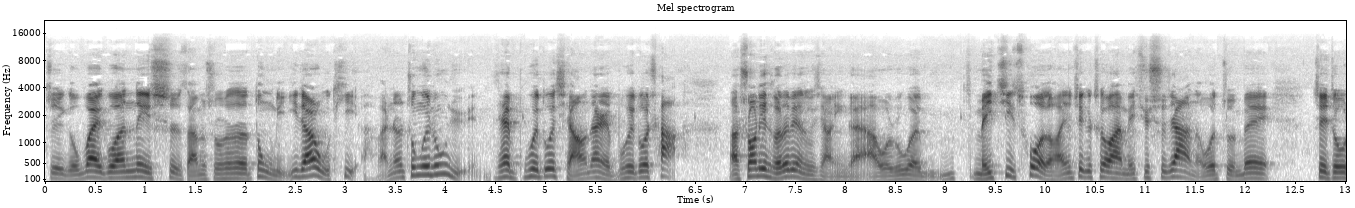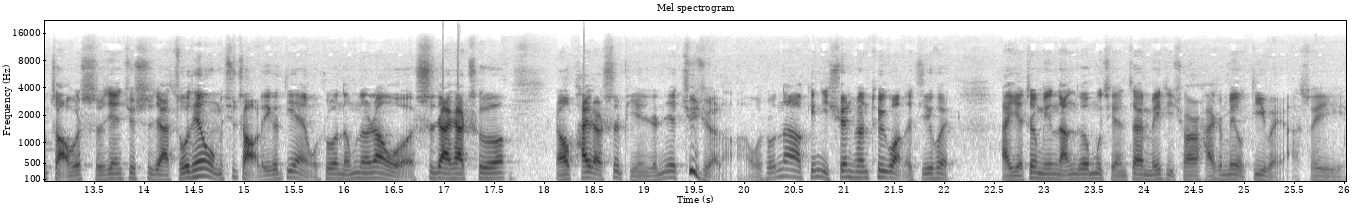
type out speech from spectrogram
这个外观内饰，咱们说说它的动力，1.5T 啊，反正中规中矩，它也不会多强，但是也不会多差啊。双离合的变速箱应该啊，我如果没记错的话，因为这个车我还没去试驾呢，我准备这周找个时间去试驾。昨天我们去找了一个店，我说能不能让我试驾一下车，然后拍点视频，人家拒绝了啊。我说那给你宣传推广的机会，哎，也证明南哥目前在媒体圈还是没有地位啊，所以。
